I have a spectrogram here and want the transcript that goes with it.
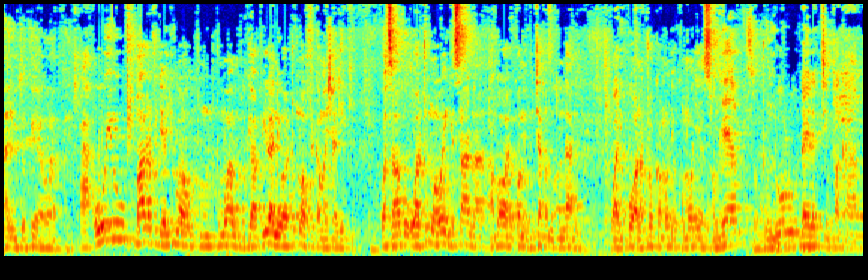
Alitokea wapi? Ah, huyu bado tujajua mtumwa ametokea wapi, ila ni watumwa Afrika Mashariki, kwa sababu watumwa wengi sana ambao walikuwa wamepitia hapa Mikindani walikuwa wanatoka moja kwa moja Songea, Tunduru direct mpaka hapa.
